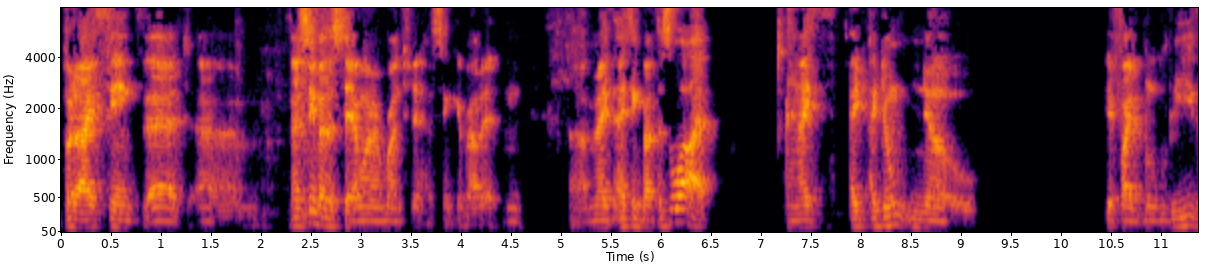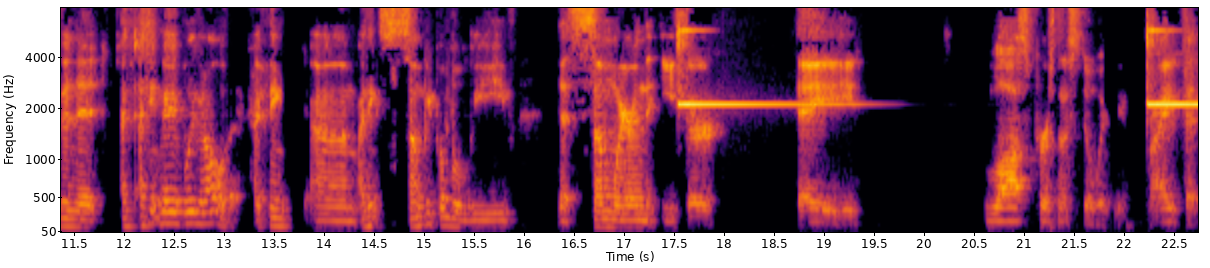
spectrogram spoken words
but I think that, um, I was thinking about this day. I want to run today. I was thinking about it, and, um, and I, I think about this a lot. And I, I, I don't know if I believe in it. I, I think maybe I believe in all of it. I think, um, I think some people believe that somewhere in the ether, a lost person is still with you, right? That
